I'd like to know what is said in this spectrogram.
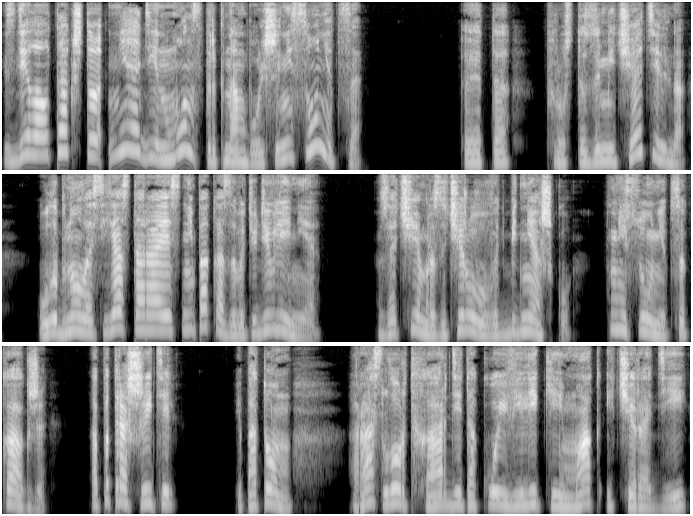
сделал так, что ни один монстр к нам больше не сунется. Это просто замечательно, улыбнулась я, стараясь не показывать удивления. Зачем разочаровывать бедняжку? Не сунется, как же. А потрошитель? И потом, раз лорд Харди такой великий маг и чародей,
